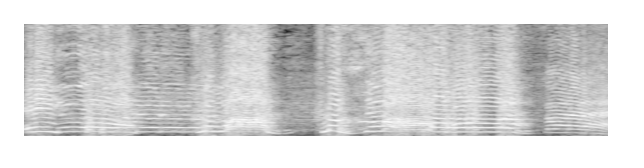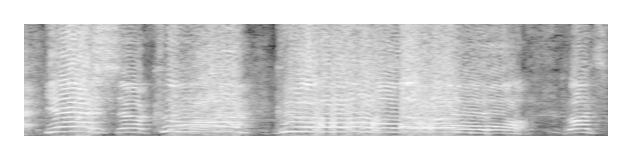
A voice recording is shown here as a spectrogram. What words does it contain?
Eight No, no, no, no, Come no. Come on! Fair! Yes! Come on! Come on! That's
